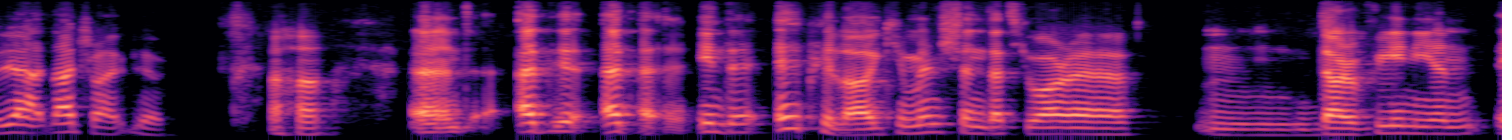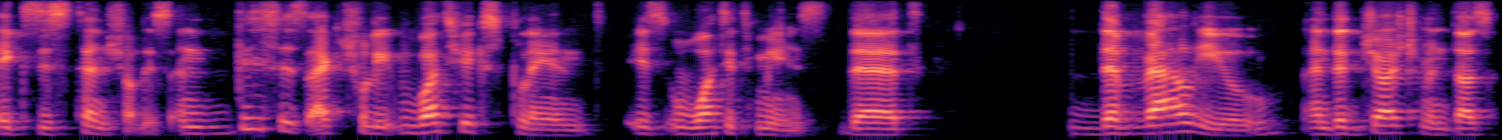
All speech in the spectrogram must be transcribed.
Yeah, that's right. Yeah. Uh-huh. And at the, at, in the epilogue, you mentioned that you are a um, Darwinian existentialist. And this is actually what you explained is what it means that the value and the judgment does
